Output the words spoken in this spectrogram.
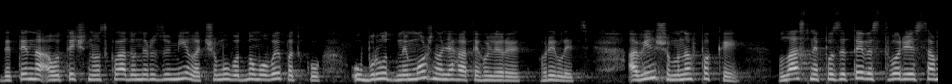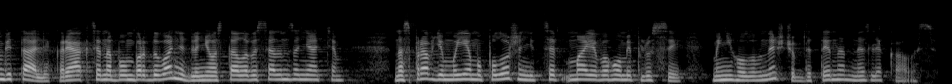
Дитина аутичного складу не розуміла, чому в одному випадку у бруд не можна лягати горілиць, а в іншому навпаки. Власне, позитиви створює сам Віталік. Реакція на бомбардування для нього стала веселим заняттям. Насправді, в моєму положенні це має вагомі плюси. Мені головне, щоб дитина не злякалась.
